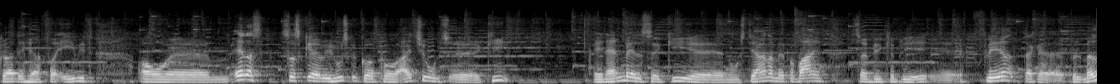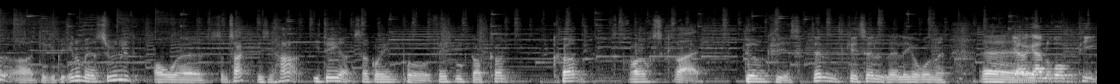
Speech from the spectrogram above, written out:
gøre det her for evigt. Og øh, ellers så skal vi huske at gå på iTunes, øh, give en anmeldelse, give øh, nogle stjerner med på vejen, så vi kan blive øh, flere, der kan følge med, og det kan blive endnu mere synligt. Og øh, som sagt, hvis I har idéer, så gå ind på facebook.com skråstreg, dumquiz. Den kan I selv øh, lægge råd med. Øh, Jeg vil gerne råbe pi.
